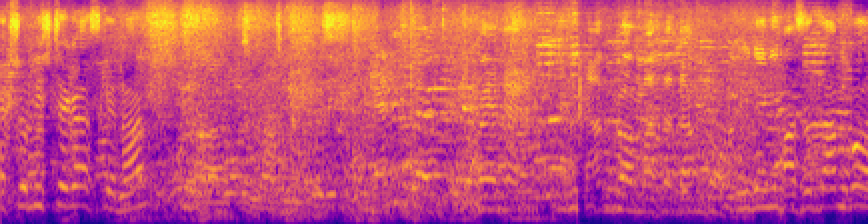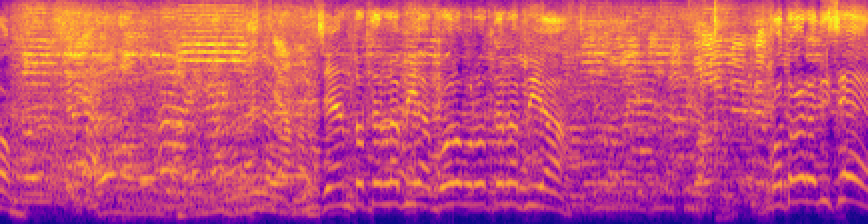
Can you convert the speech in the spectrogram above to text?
একশো বিশ টাকা আজকে, না? কম মাছের দাম কম। মাছের দাম কম। জ্যান্ত তেলাপিয়া বড় বড় তেলাপিয়া। কত করে দিচ্ছেন?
